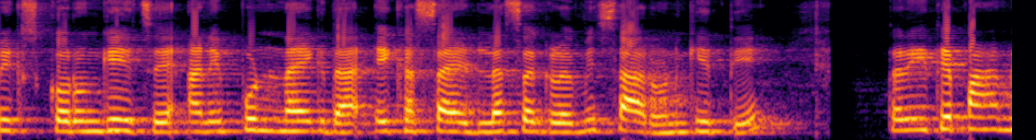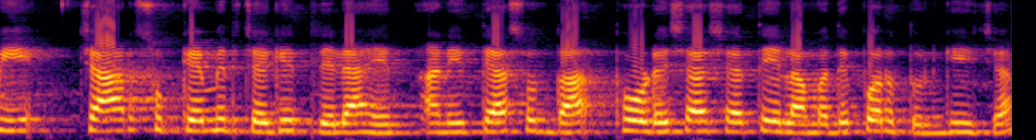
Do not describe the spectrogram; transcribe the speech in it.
मिक्स करून घ्यायचे आणि पुन्हा एकदा एका साईडला सगळं मी सारून घेते. तर इथे पहा मी चार सुक्या मिरच्या घेतलेल्या आहेत आणि त्यासुद्धा थोड्याशा अशा तेलामध्ये परतून घ्यायच्या.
